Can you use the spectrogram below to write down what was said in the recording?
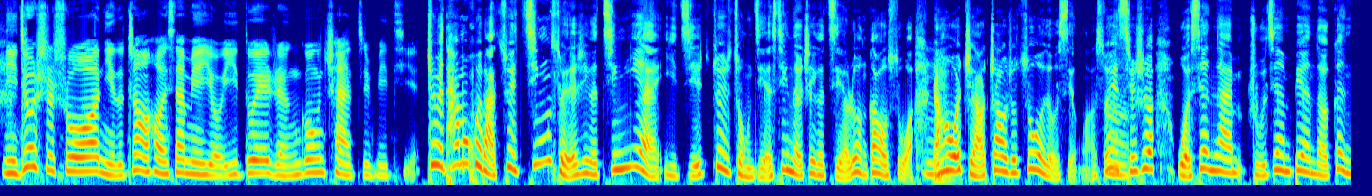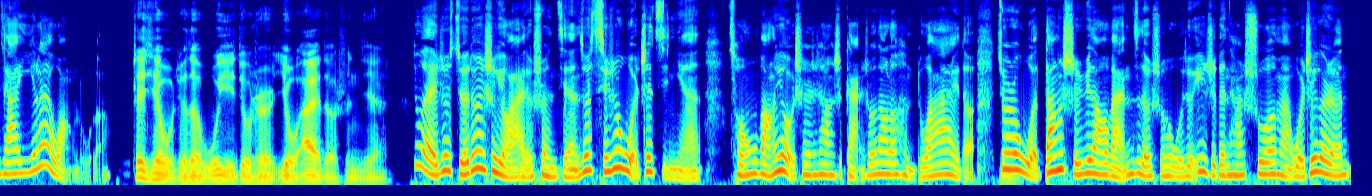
你就是说你的账号下面有一堆人工 Chat GPT，就是他们会把最精髓的这个经验以及最总结性的这个结论告诉我，嗯然后我只要照着做就行了。所以，嗯其实我现在逐渐变得更加依赖网络了。这些我觉得无疑就是有爱的瞬间。对，这绝对是有爱的瞬间。就其实我这几年从网友身上是感受到了很多爱的。就是我当时遇到丸子的时候，我就一直跟他说嘛，我这个人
